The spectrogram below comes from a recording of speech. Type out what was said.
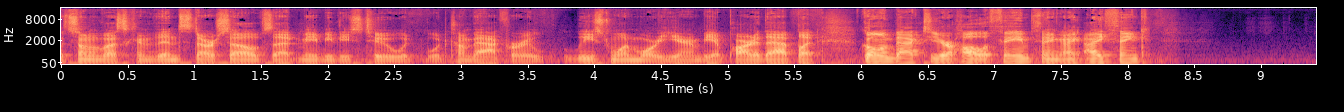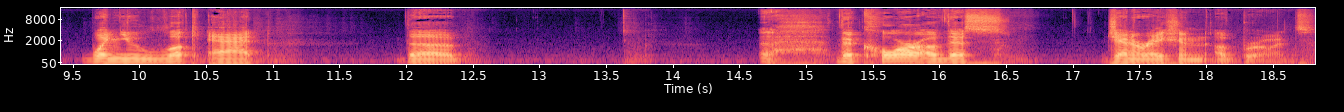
some of us convinced ourselves that maybe these two would would come back for at least one more year and be a part of that. But going back to your Hall of Fame thing, I, I think when you look at the uh, the core of this generation of Bruins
